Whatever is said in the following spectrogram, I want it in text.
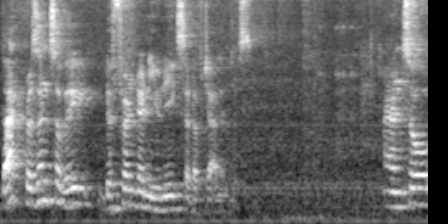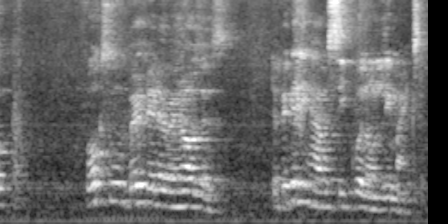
That presents a very different and unique set of challenges. And so, folks who build data warehouses typically have a SQL only mindset.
